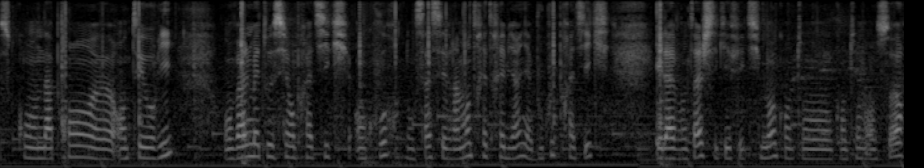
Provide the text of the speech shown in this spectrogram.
ce qu'on apprend en théorie, on va le mettre aussi en pratique en cours. Donc ça, c'est vraiment très très bien. Il y a beaucoup de pratique. Et l'avantage, c'est qu'effectivement, quand on, quand on en sort,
